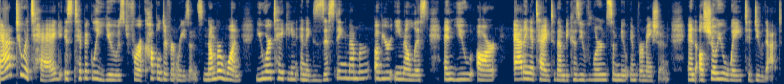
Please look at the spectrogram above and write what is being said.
Add to a tag is typically used for a couple different reasons. Number one, you are taking an existing member of your email list and you are adding a tag to them because you've learned some new information. And I'll show you a way to do that.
